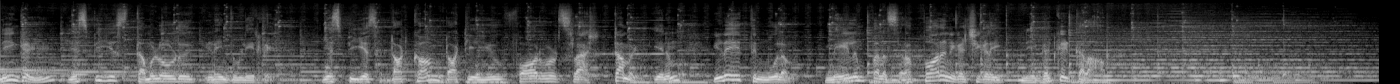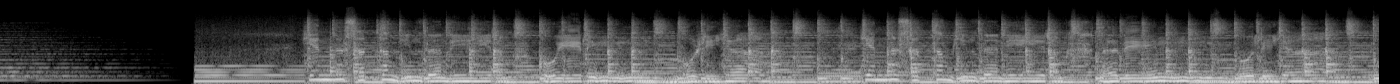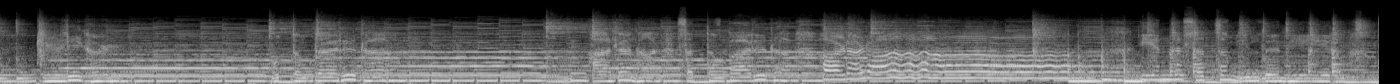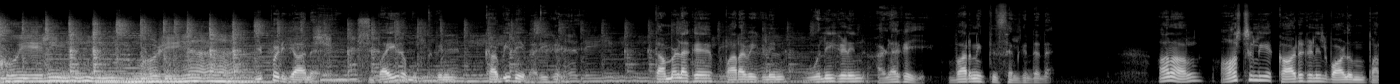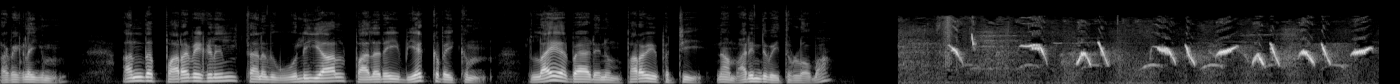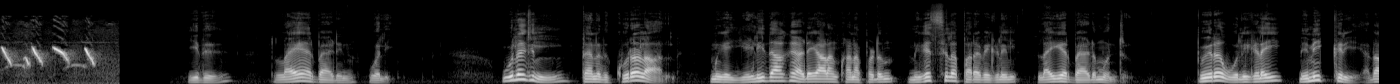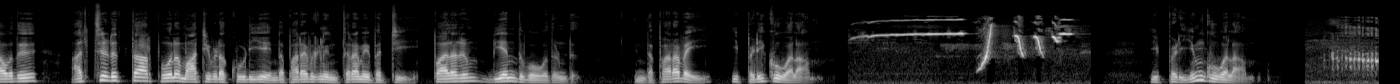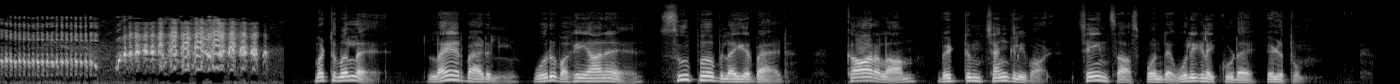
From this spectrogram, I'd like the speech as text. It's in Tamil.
நீங்கள் எஸ்பிஎஸ் தமிழோடு இணைந்துள்ளீர்கள். SBS dot com dot AU forward slash Tamil எனும் இணையத்தின் மூலம் மேலும் பல சிறப்பான நிகழ்ச்சிகளை நீங்கள் கேட்கலாம். என்ன சத்தம் இந்த நேரம்? குயிலின் மொழியா? என்ன சத்தம் இந்த நேரம்? நதியின் ஒலியா? கிளிகள் முத்தம் தருதா அதனால் சத்தம் வருதா? அடடா! என்ன சத்தம் இந்த நேரம் குயிலின் மொழியா? இப்படியான வைரமுத்துவின் கவிதை வரிகள் தமிழக பறவைகளின் ஒலிகளின் அழகை வர்ணித்து செல்கின்றன. ஆனால் ஆஸ்திரேலிய காடுகளில் வாழும் பறவைகளையும் அந்த பறவைகளில் தனது ஒலியால் பலரை வியக்க வைக்கும் லயர் பேட் எனும் பறவை பற்றி நாம் அறிந்து வைத்துள்ளோமா? இது லயர் பேடின் ஒலி. உலகில் தனது குரலால் மிக எளிதாக அடையாளம் காணப்படும் மிக சில பறவைகளில் லயர் பேடும் ஒன்று. பிற ஒலிகளை மிமிக்ரி அதாவது அச்செடுத்தாற் போல மாற்றிவிடக்கூடிய இந்த பறவைகளின் திறமை பற்றி பலரும் வியந்து போவதுண்டு. இந்த பறவை இப்படி கூவலாம். இப்படியும் கூவலாம். மட்டுமல்ல லயர் பேடில் ஒரு வகையான சூப்பர்ப் லயர் பேட் காரலாம் வெட்டும் சங்கிலி வாழ் செயின் சாஸ் போன்ற ஒலிகளை கூட எழுப்பும்.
